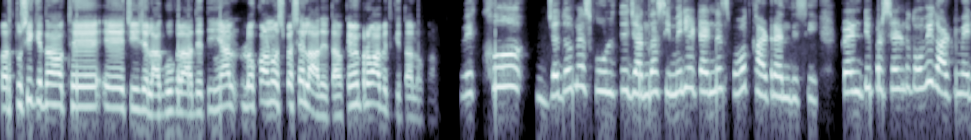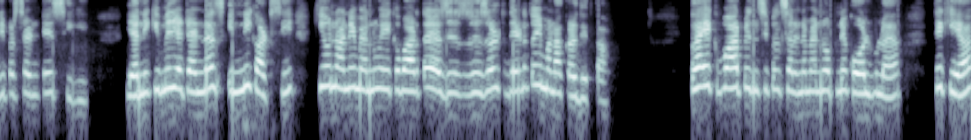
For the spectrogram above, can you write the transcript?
ਪਰ ਤੁਸੀਂ ਕਿਦਾਂ ਉੱਥੇ ਇਹ ਚੀਜ਼ ਲਾਗੂ ਕਰਾ ਦਿੱਤੀ ਜਾਂ ਲੋਕਾਂ ਨੂੰ ਸਪੈਸ਼ਲ ਲਾ ਦਿੱਤਾ? ਕਿਵੇਂ ਪ੍ਰਭਾਵਿਤ ਕੀਤਾ ਲੋਕਾਂ ਨੂੰ? ਵੇਖੋ, ਜਦੋਂ ਮੈਂ ਸਕੂਲ ਤੇ ਜਾਂਦਾ ਸੀ, ਮੇਰੀ ਅਟੈਂਡੈਂਸ ਬਹੁਤ ਘੱਟ ਰਹਿੰਦੀ ਸੀ। 20% ਤੋਂ ਵੀ ਘੱਟ ਮੇਰੀ ਪਰਸੈਂਟੇਜ ਸੀਗੀ। ਯਾਨੀ ਕਿ ਮੇਰੀ ਅਟੈਂਡੈਂਸ ਇੰਨੀ ਘੱਟ ਸੀ ਕਿ ਉਹਨਾਂ ਨੇ ਮੈਨੂੰ ਇੱਕ ਵਾਰ ਤਾਂ ਰਿਜ਼ਲਟ ਦੇਣ ਤੋਂ ਹੀ ਮਨਾ ਕਰ ਦਿੱਤਾ। ਤਾਂ ਇੱਕ ਵਾਰ ਪ੍ਰਿੰਸੀਪਲ ਸਰ ਨੇ ਮੈਨੂੰ ਆਪਣੇ ਕੋਲ ਬੁਲਾਇਆ ਤੇ ਕਿਹਾ,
